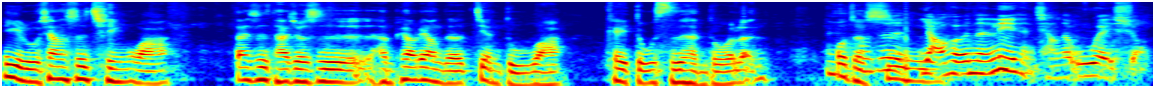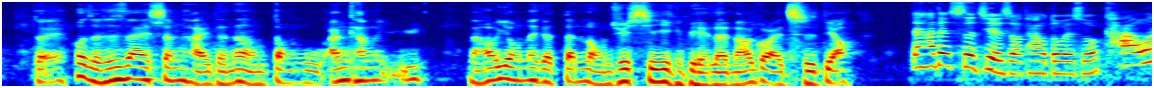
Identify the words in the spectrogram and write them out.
例如像是青蛙，但是它就是很漂亮的箭毒蛙，可以毒死很多人，或者是，是咬合能力很强的无尾熊。对，或者是在深海的那种动物，安康鱼，然后用那个灯笼去吸引别人，然后过来吃掉。但他在设计的时候，他都会说卡哇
